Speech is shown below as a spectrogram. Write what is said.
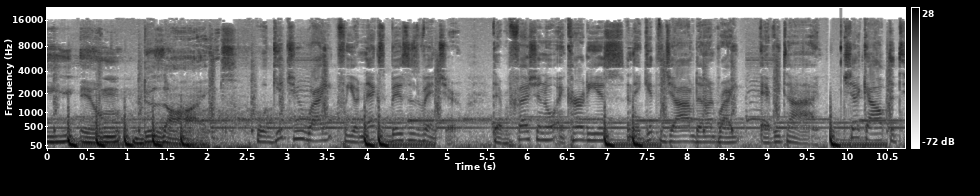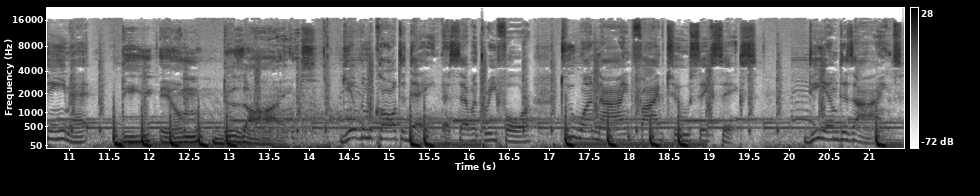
DM Designs will get you right for your next business venture. They're professional and courteous, and they get the job done right every time. Check out the team at DM Designs. Give them a call today. That's 734 219 5266. DM Designs,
